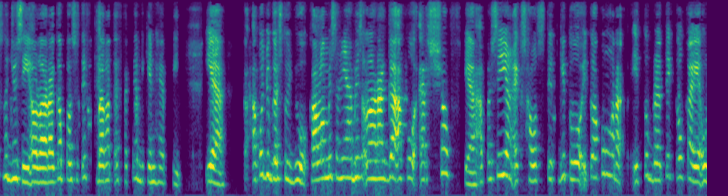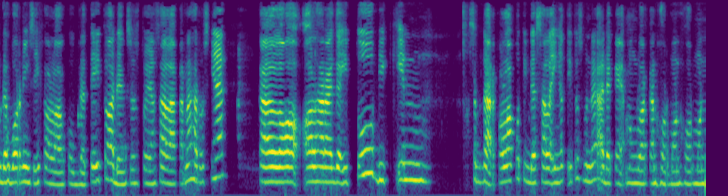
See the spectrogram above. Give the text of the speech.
setuju sih olahraga positif banget efeknya bikin happy. Ya, aku juga setuju. Kalau misalnya habis olahraga aku airsoft ya, apa sih yang exhausted gitu, itu aku ngera itu berarti kau kayak udah warning sih kalau aku berarti itu ada yang sesuatu yang salah karena harusnya kalau olahraga itu bikin sebentar, kalau aku tidak salah ingat itu sebenarnya ada kayak mengeluarkan hormon-hormon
